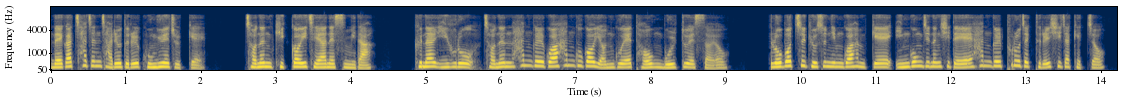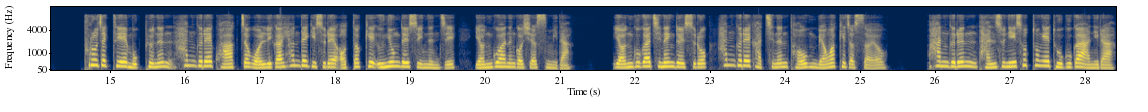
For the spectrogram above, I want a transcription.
내가 찾은 자료들을 공유해 줄게. 저는 기꺼이 제안했습니다. 그날 이후로 저는 한글과 한국어 연구에 더욱 몰두했어요. 로버츠 교수님과 함께 인공지능 시대의 한글 프로젝트를 시작했죠. 프로젝트의 목표는 한글의 과학적 원리가 현대 기술에 어떻게 응용될 수 있는지 연구하는 것이었습니다. 연구가 진행될수록 한글의 가치는 더욱 명확해졌어요. 한글은 단순히 소통의 도구가 아니라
